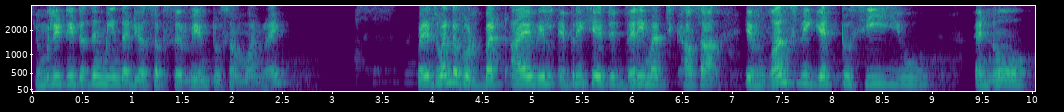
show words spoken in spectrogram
Humility doesn't mean that you're subservient to someone, right? But it's wonderful. But I will appreciate it very much, Khasa, if once we get to see you and know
